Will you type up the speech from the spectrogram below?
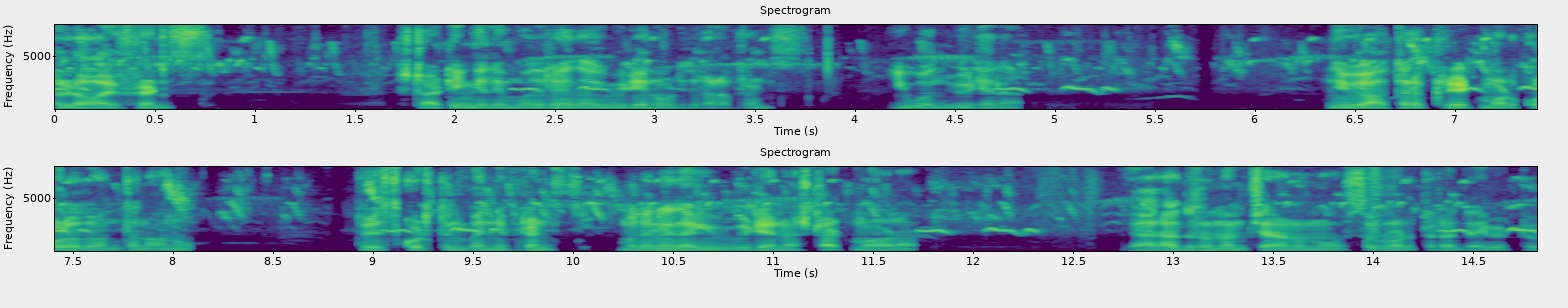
ಹಲೋ ಹಾಯ್ ಫ್ರೆಂಡ್ಸ್ ಸ್ಟಾರ್ಟಿಂಗಲ್ಲಿ ಮೊದಲನೇದಾಗಿ ವೀಡಿಯೋ ನೋಡಿದ್ರಲ್ಲ ಫ್ರೆಂಡ್ಸ್, ಈ ಒಂದು ವೀಡಿಯೋನ ನೀವು ಯಾವ ಥರ ಕ್ರಿಯೇಟ್ ಮಾಡ್ಕೊಳ್ಳೋದು ಅಂತ ನಾನು ತಿಳಿಸ್ಕೊಡ್ತೀನಿ. ಬನ್ನಿ ಫ್ರೆಂಡ್ಸ್, ಮೊದಲನೇದಾಗಿ ವೀಡಿಯೋನ ಸ್ಟಾರ್ಟ್ ಮಾಡೋಣ. ಯಾರಾದರೂ ನಮ್ಮ ಚಾನಲನ್ನು ಹೊಸದು ನೋಡ್ತಾರೆ, ದಯವಿಟ್ಟು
